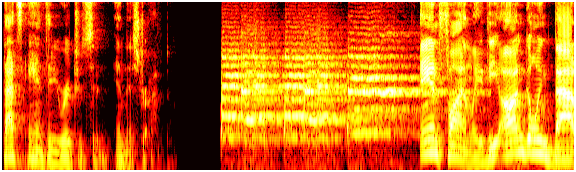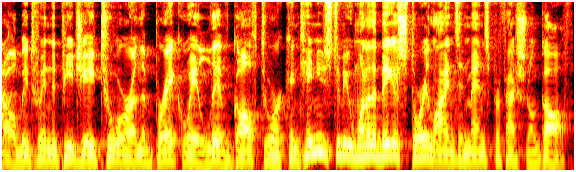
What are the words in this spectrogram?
That's Anthony Richardson in this draft. And finally, the ongoing battle between the PGA Tour and the breakaway LIV Golf Tour continues to be one of the biggest storylines in men's professional golf.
